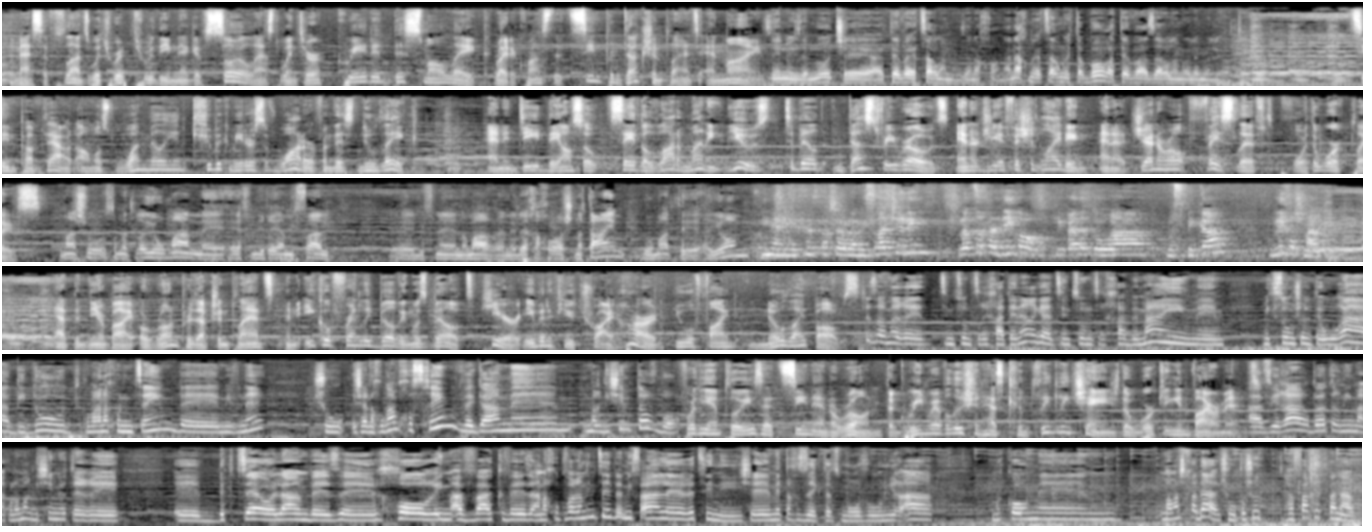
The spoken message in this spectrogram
The massive floods which ripped through the Negev soil last winter created this small lake right across the Tzin production plant and mines. זיהינו הזדמנות שהטבע יצר לנו, זה נכון. אנחנו יצרנו את הבור, הטבע עזר לנו למלא אותו. Tzin pumped out almost 1 million cubic meters of water from this new lake. And indeed, they also saved a lot of money used to build dust-free roads, energy-efficient lighting, and a general facelift for the workplace. משהו, זאת אומרת, לא יאומן אה, איך נראה המפעל אה, לפני, נאמר, נלך אחורה שנתיים, לעומת אה, היום. הנה, אני נכנסת עכשיו למשרד שלי, לא צריך להדליק אור, כיפת התאורה מספיקה, בלי חשמל. at the nearby Oron production plants, an eco friendly building was built. Here, even if you try hard, you will find no light bulbs. שזה אומר צמצום צריכת אנרגיה, צמצום צריכה במים, מקסום של תאורה, בידוד. כלומר, אנחנו נמצאים במבנה שהוא, שאנחנו גם חוסכים וגם uh, מרגישים טוב בו. For the employees at Sin and Oron, the green revolution has completely changed the working environment. האווירה הרבה יותר נעימה, אנחנו לא מרגישים יותר... Uh, בקצה העולם באיזה חור עם אבק וזה, אנחנו כבר נמצאים במפעל אה, רציני שמתחזק את עצמו והוא נראה מקום אה, ממש חדש, הוא פשוט הפך את פניו.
